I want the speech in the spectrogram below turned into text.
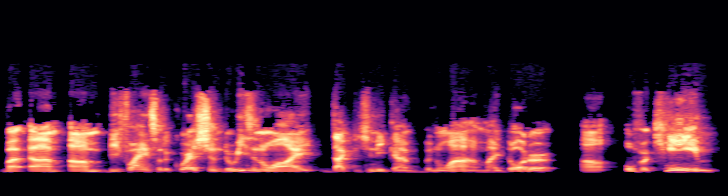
but um, um, before i answer the question the reason why dr janika benoit my daughter uh, overcame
